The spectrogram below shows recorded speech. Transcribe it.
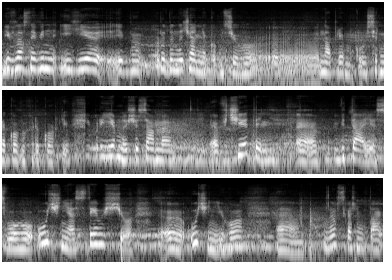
І, власне, він і є родоначальником цього напрямку сірникових рекордів. І приємно, що саме вчитель вітає свого учня з тим, що учень його, ну скажімо так,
